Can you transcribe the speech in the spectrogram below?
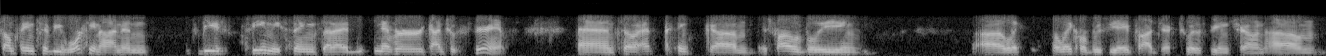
something to be working on and to be seeing these things that I'd never gotten to experience. And so I, I think um, it's probably uh, like the Le Corbusier project was being shown, um,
